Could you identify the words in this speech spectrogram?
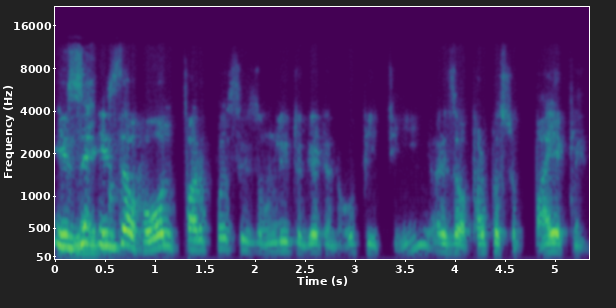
is is the whole purpose is only to get an OPT, or is the purpose to buy a clinic?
